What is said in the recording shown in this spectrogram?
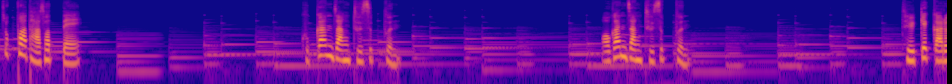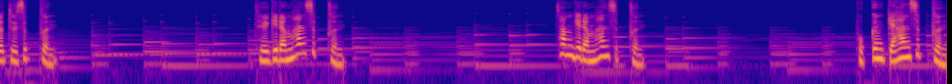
쪽파 다섯 대, 국간장 두 스푼, 어간장 두 스푼, 들깨가루 두 스푼, 들기름 한 스푼, 참기름 한 스푼, 볶음깨 한 스푼.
